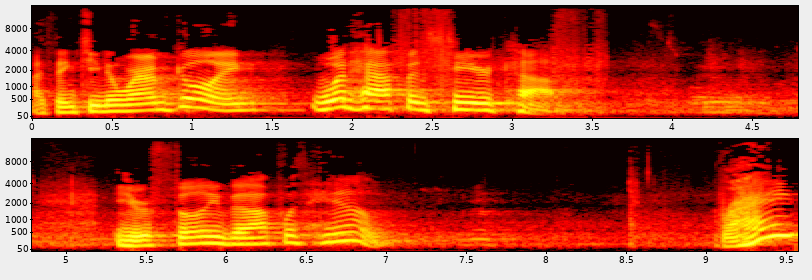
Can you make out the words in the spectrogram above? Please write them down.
I think you know where I'm going. What happens to your cup? You're filling it up with Him. Right?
